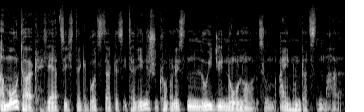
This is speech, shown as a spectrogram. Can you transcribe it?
Am Montag jährt sich der Geburtstag des italienischen Komponisten Luigi Nono zum 100. Mal.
